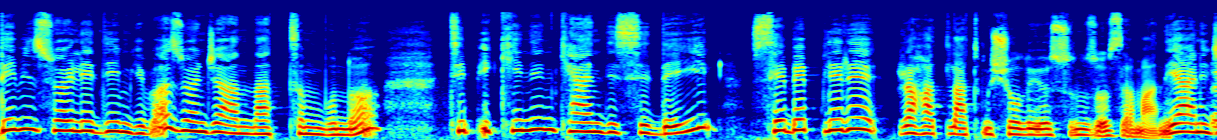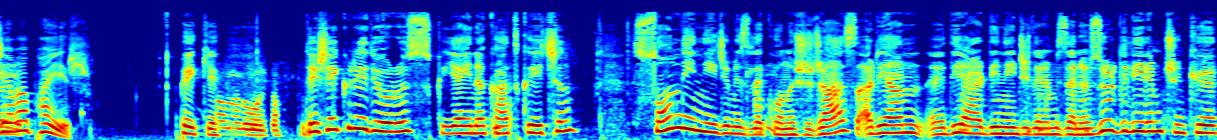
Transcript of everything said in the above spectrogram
Demin söylediğim gibi az önce anlattım bunu. Tip 2'nin kendisi değil sebepleri rahatlatmış oluyorsunuz o zaman. Yani cevap hayır. Peki. Teşekkür ediyoruz yayına katkı için. Son dinleyicimizle konuşacağız. Arayan e, diğer dinleyicilerimizden özür dileyelim çünkü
